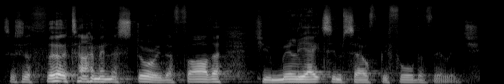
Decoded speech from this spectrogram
This is the third time in the story the father humiliates himself before the village.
